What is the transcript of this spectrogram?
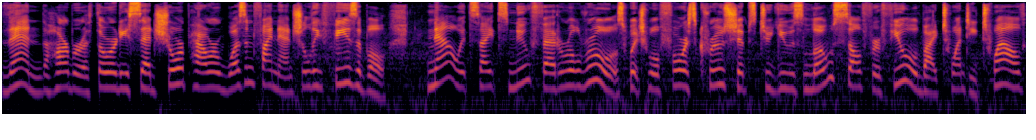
Then the Harbor Authority said shore power wasn't financially feasible. Now it cites new federal rules which will force cruise ships to use low sulfur fuel by 2012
